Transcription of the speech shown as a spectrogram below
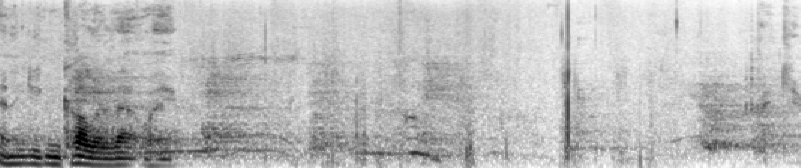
And you can color that way. Thank you.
